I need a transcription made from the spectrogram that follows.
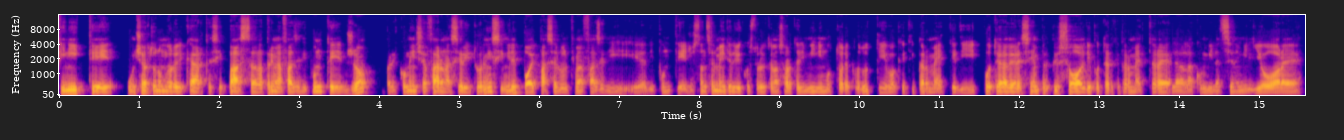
Finite un certo numero di carte si passa alla prima fase di punteggio, ricominci a fare una serie di turni simili e poi passi all'ultima fase di, eh, di punteggio. Sostanzialmente devi costruire una sorta di mini motore produttivo che ti permette di poter avere sempre più soldi, poterti permettere la, la combinazione migliore.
